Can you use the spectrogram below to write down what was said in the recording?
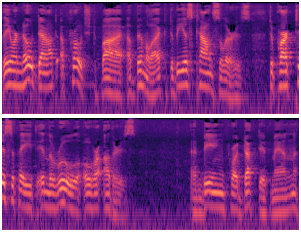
they were no doubt approached by Abimelech to be his counselors, to participate in the rule over others. And being productive men,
